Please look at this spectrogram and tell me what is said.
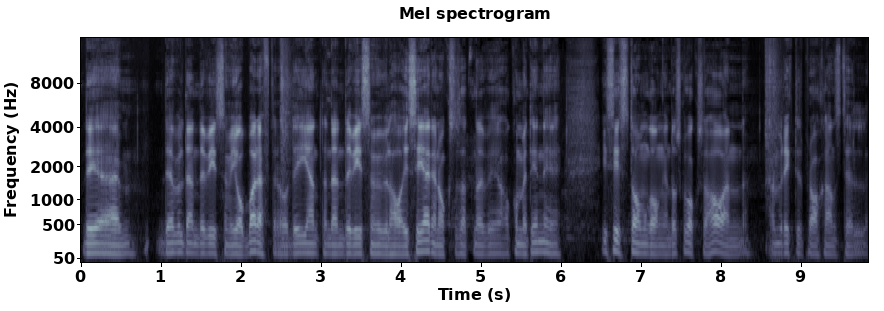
det, är, det är väl den devisen vi jobbar efter och det är egentligen den devisen vi vill ha i serien också så att när vi har kommit in i, i sista omgången då ska vi också ha en, en riktigt bra chans till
